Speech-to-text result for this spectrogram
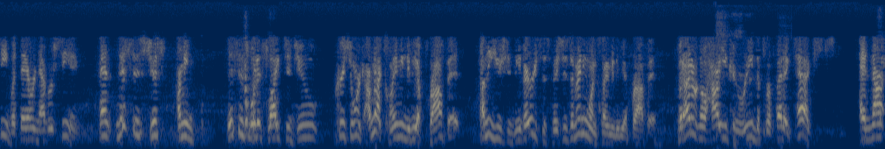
see, but they are never seeing. And this is just I mean, this is what it's like to do Christian work. I'm not claiming to be a prophet. I think you should be very suspicious of anyone claiming to be a prophet. But I don't know how you can read the prophetic texts and not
